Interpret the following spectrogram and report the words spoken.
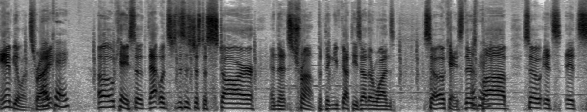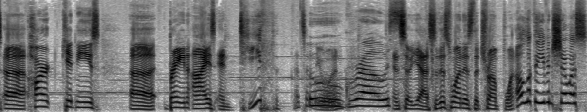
ambulance, right? Okay. Oh, okay. So that one's this is just a star, and then it's Trump. But then you've got these other ones. So okay, so there's Okay. Bob. So it's it's uh, heart, kidneys, uh, brain, eyes, and teeth. That's a new Ooh, one. gross. And so yeah, so this one is the Trump one. Oh, look, they even show us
